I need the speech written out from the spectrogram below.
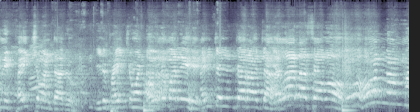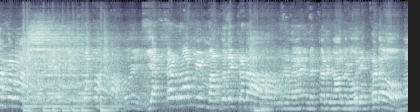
ఇది పైత్యం అంటారు. ఇది పైత్యం అవును మరి. అయితే ఇంకా రాజా. ఎలా రాసావో ఓహో మిత్రమా? ఎక్కడ్రా మీ మరదలు ఎక్కడ నాయన ఎక్కడ కాదు ఎక్కడో? మా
